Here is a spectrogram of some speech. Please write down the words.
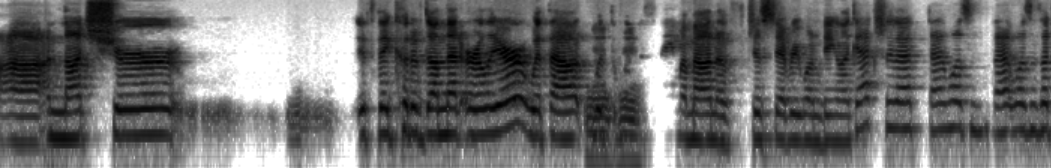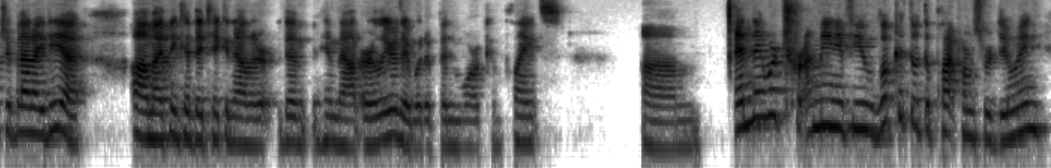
Uh, I'm not sure if they could have done that earlier without mm-hmm. with, the same amount of just everyone being like, actually, that that wasn't that wasn't such a bad idea. Um, I think had they taken out them, him out earlier, there would have been more complaints. Um, and they were, tr- I mean, if you look at what the platforms were doing,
